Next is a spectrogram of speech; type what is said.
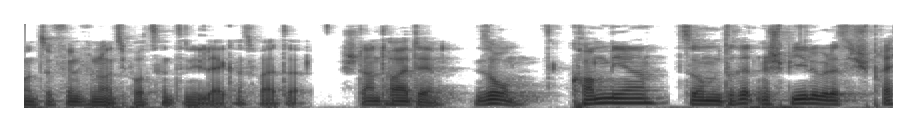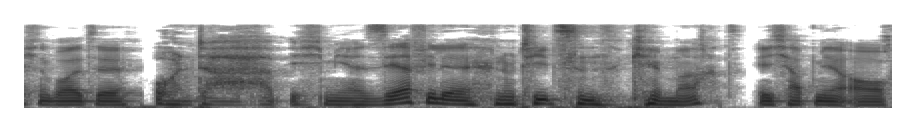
und zu 95% sind die Lakers weiter. Stand heute. So, kommen wir zum dritten Spiel, über das ich sprechen wollte. Und da habe ich mir sehr viele Notizen gemacht. Ich habe mir auch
